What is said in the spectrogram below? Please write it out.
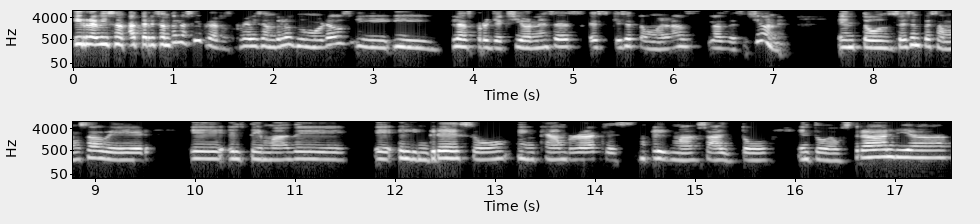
y revisan, aterrizando las cifras, revisando los números y, y las proyecciones es, es, que se toman las, las decisiones. Entonces empezamos a ver eh, el tema de eh, el ingreso en Canberra, que es el más alto en toda Australia,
